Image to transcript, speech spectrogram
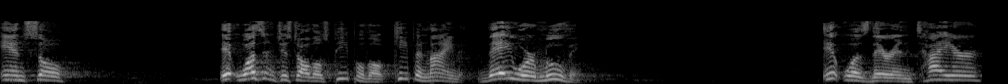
And so, it wasn't just all those people, though. Keep in mind, they were moving. It was their entire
